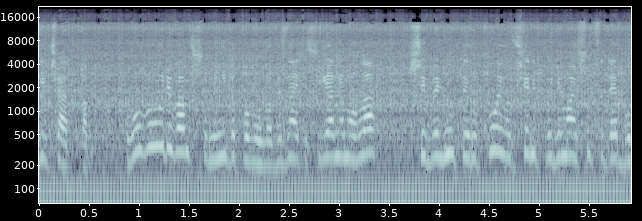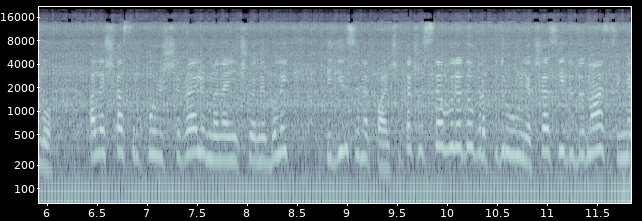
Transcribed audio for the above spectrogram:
Дівчатка, говорю вам, що мені допомогла. Ви знаєте, що я не могла шевельнути рукою, взагалі не розумію, що це де було. Але зараз рукою шевелю, мене нічого не болить, єдине пальчик. Так що все буде добре, по-другому як. Зараз їду до Насті. Ми-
